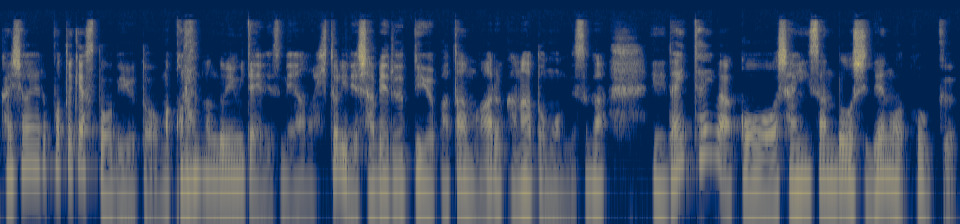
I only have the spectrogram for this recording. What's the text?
会社がやるポッドキャストで言うと、まあ、この番組みたいにですね、あの、一人で喋るっていうパターンもあるかなと思うんですが、えー、大体はこう、社員さん同士でのトーク、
